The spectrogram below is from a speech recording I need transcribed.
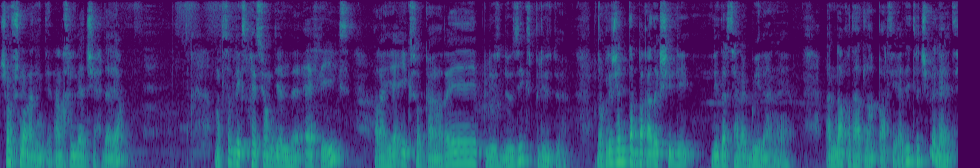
شوف شنو غادي ندير. غنخلي هادشي حدايا. نكتب l'expression ديال f de x راه هي x au carré plus 2 x plus 2 donc جيت نطبق هذاك الشيء اللي اللي درت هنا قبيلة هنايا. ناخذ هاد la partie هادي. تتشبه لهادي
